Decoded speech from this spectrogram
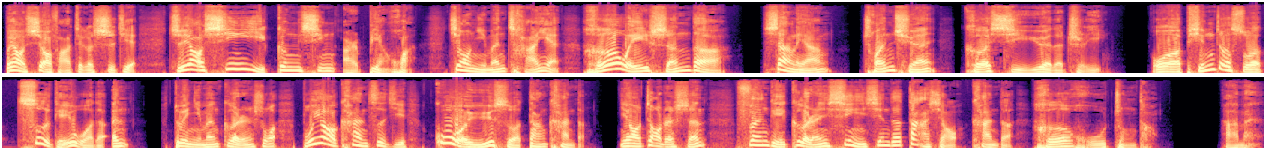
不要效法这个世界，只要心意更新而变化，叫你们查验何为神的善良、传全、可喜悦的旨意。我凭着所赐给我的恩，对你们个人说：不要看自己过于所当看的，要照着神分给个人信心的大小看的合乎中道。阿门。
